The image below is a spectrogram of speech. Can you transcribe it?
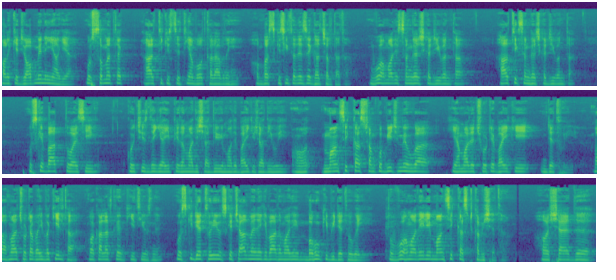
पढ़ के जॉब में नहीं आ गया, उस समय तक आर्थिक स्थितियाँ बहुत ख़राब रहीं और बस किसी तरह से घर चलता था। वो हमारे संघर्ष का जीवन था, आर्थिक संघर्ष का जीवन था। उसके बाद तो ऐसी कोई चीज़ नहीं आई, फिर हमारी शादी हुई, हमारे भाई की शादी हुई और मानसिक कष्ट हमको बीच में हुआ कि हमारे छोटे भाई की डेथ हुई। हमारा छोटा भाई वकील था, वकालत की थी उसने। उसकी डेथ हुई, उसके चार महीने के बाद हमारी बहू की भी डेथ हो गई। तो वो हमारे लिए मानसिक कष्ट का विषय था और शायद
